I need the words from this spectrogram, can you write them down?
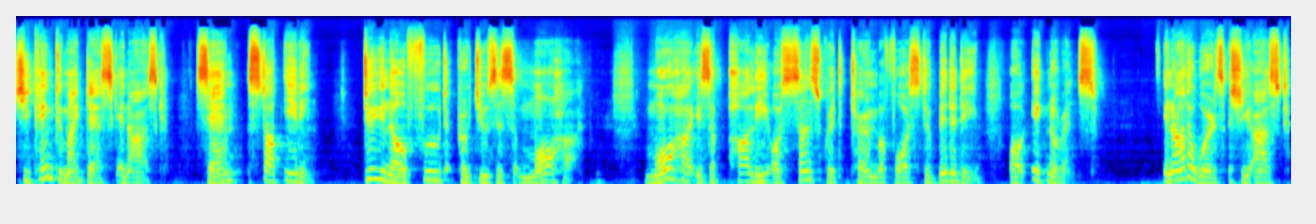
She came to my desk and asked, Sam, stop eating. Do you know food produces moha? Moha is a Pali or Sanskrit term for stupidity or ignorance. In other words, she asked,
